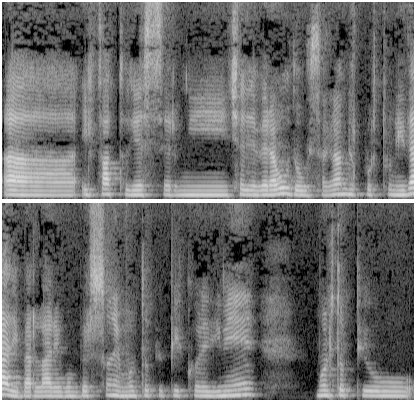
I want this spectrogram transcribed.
uh, il fatto di essermi, cioè di aver avuto questa grande opportunità di parlare con persone molto più piccole di me, molto più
